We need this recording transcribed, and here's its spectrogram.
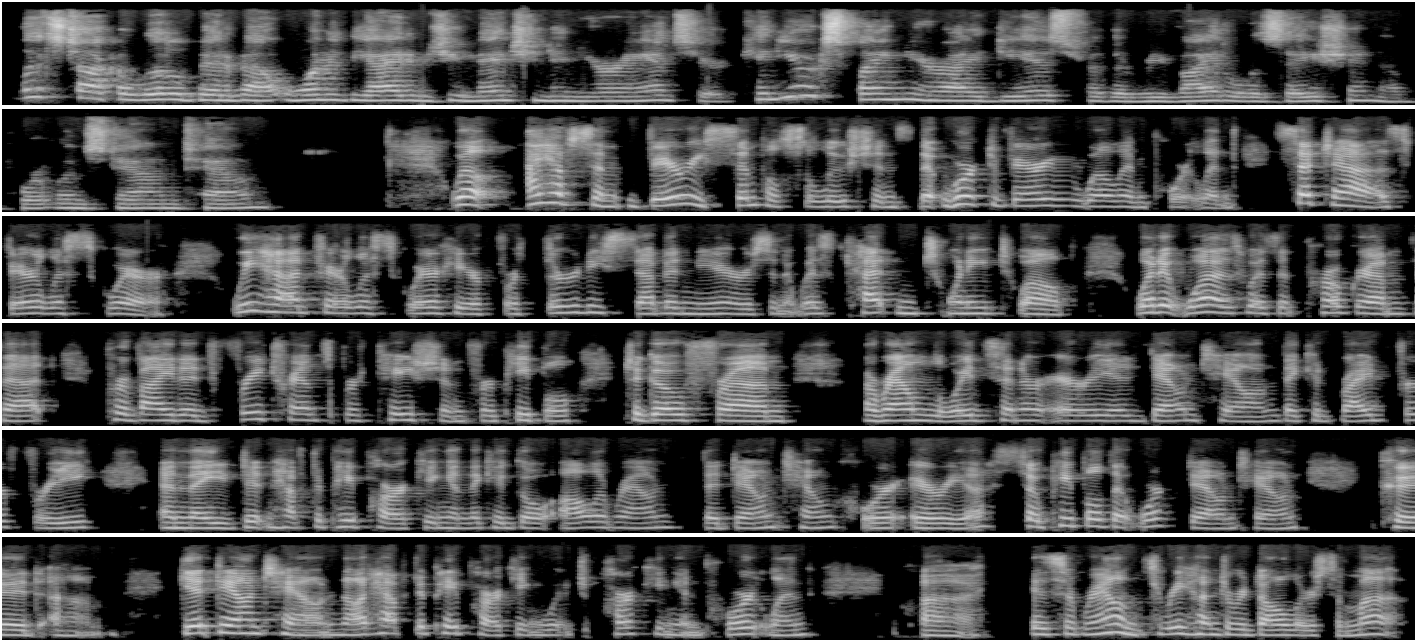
Let's talk a little bit about one of the items you mentioned in your answer. Can you explain your ideas for the revitalization of Portland's downtown? Well, I have some very simple solutions that worked very well in Portland, such as Fareless Square. We had Fareless Square here for 37 years and it was cut in 2012. What it was was a program that provided free transportation for people to go from around Lloyd Center area downtown. They could ride for free and they didn't have to pay parking and they could go all around the downtown core area. So people that work downtown could um, get downtown, not have to pay parking, which parking in Portland uh, is around $300 a month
